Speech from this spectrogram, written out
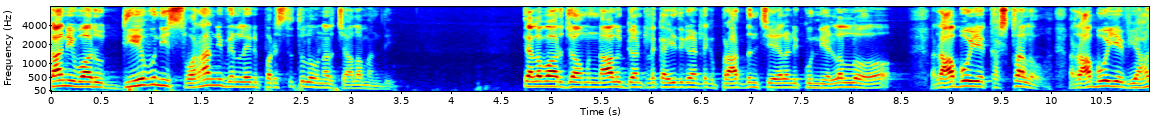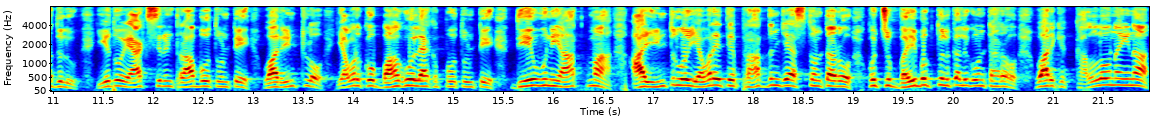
కానీ వారు దేవుని స్వరాన్ని వినలేని పరిస్థితుల్లో ఉన్నారు చాలామంది. తెల్లవారుజాము నాలుగు గంటలకు ఐదు గంటలకు ప్రార్థన చేయాలని కొన్ని ఇళ్ళల్లో రాబోయే కష్టాలు రాబోయే వ్యాధులు ఏదో యాక్సిడెంట్ రాబోతుంటే వారి ఇంట్లో ఎవరికో బాగోలేకపోతుంటే దేవుని ఆత్మ ఆ ఇంటిలో ఎవరైతే ప్రార్థన చేస్తుంటారో కొంచెం భయభక్తులు కలిగి ఉంటారో వారికి కల్లోనైనా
